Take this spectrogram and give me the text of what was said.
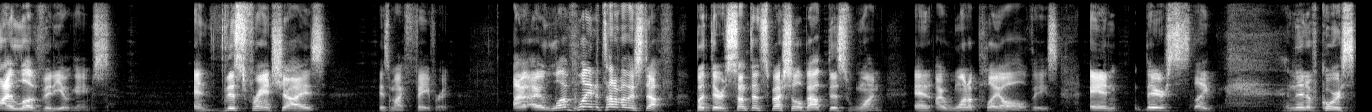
I love video games. And this franchise is my favorite. I, I love playing a ton of other stuff, but there's something special about this one. And I want to play all of these. And there's like, And then, of course,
